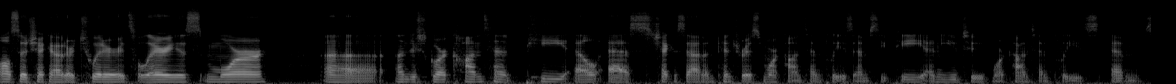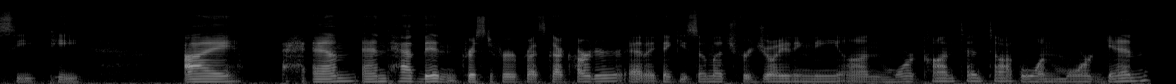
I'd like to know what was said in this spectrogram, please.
Also check out our Twitter; it's hilarious. More uh, underscore content PLS. Check us out on Pinterest, more content please MCP, and YouTube, more content please MCP. I am and have been Christopher Prescott Carter, and I thank you so much for joining me on More Content Talk one more again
